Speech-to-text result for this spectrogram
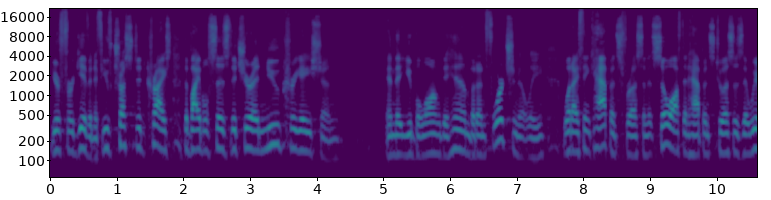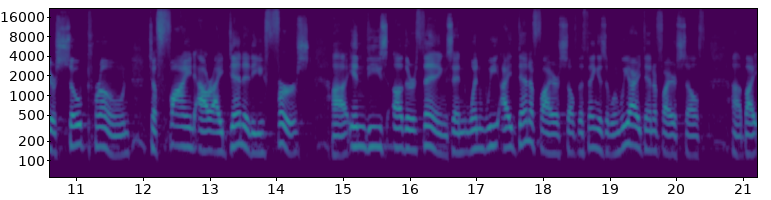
you're forgiven. If you've trusted Christ, the Bible says that you're a new creation and that you belong to Him. But unfortunately, what I think happens for us, and it so often happens to us, is that we are so prone to find our identity first uh, in these other things. And when we identify ourselves, the thing is that when we identify ourselves uh, by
